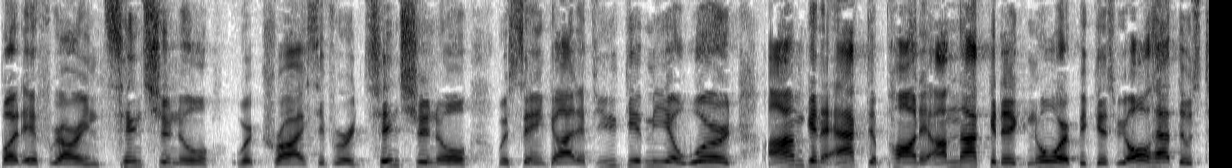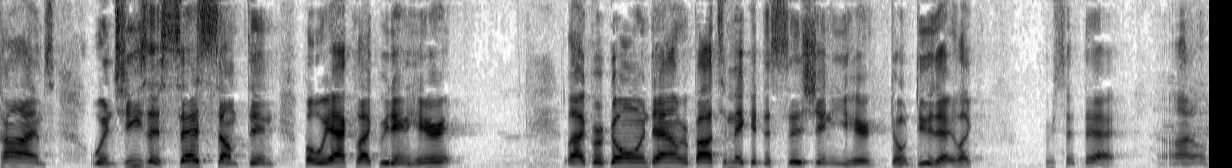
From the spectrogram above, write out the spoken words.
But if we are intentional with Christ, if we're intentional with saying, God, if you give me a word, I'm going to act upon it. I'm not going to ignore it because we all have those times when Jesus says something, but we act like we didn't hear it. Like we're going down, we're about to make a decision, you hear, don't do that. like, who said that? I don't,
